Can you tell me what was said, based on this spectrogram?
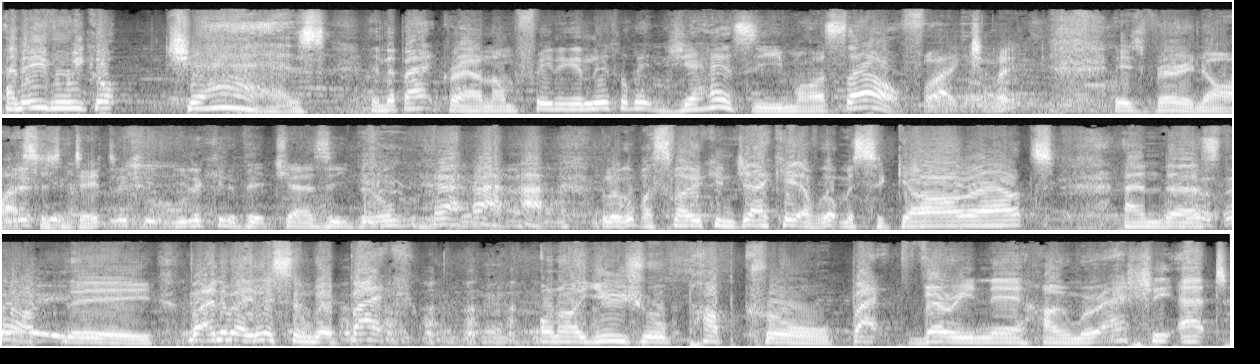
And even we got jazz in the background. I'm feeling a little bit jazzy myself, actually. It's very nice, isn't it? You're looking a bit jazzy, Bill. well, I've got my smoking jacket, I've got my cigar out, and uh, the- But anyway, listen, we're back on our usual pub crawl, back very near home. We're actually at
